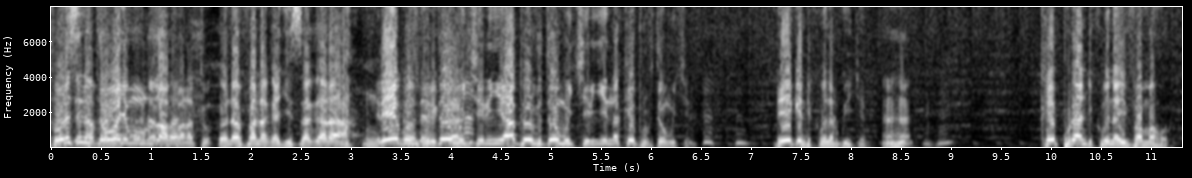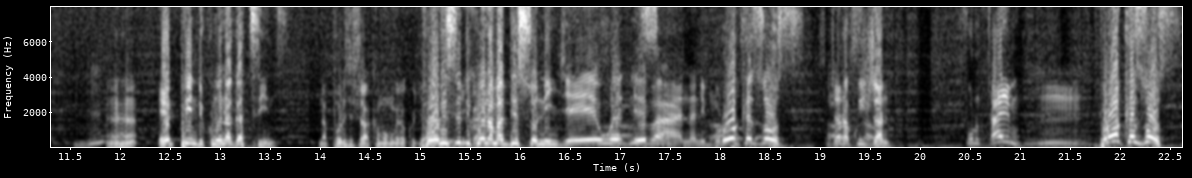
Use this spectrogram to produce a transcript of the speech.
polisi ntitubonyemo umuntu uzafana tu. ko nafanaga gisagara ufiteho bikaba- umukinnyi ape ufiteho umukinnyi na kepura ufiteho umukinnyi rege ndi kumwe na rwigema kepura ndi kumwe na iva amahoro epi ndi kumwe na gatsinzi na polisi ishaka mu mwere kugira polisi ndi kubona madison ngewe ebana ni broke zose jana ijana ku ijana full time. Mm. broke zose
